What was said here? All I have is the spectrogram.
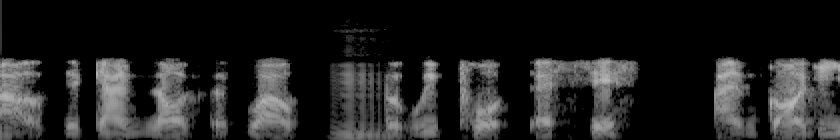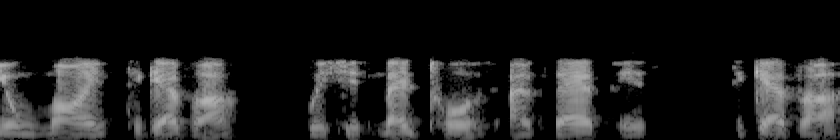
out of the gang life as well. Mm. But we put assist and guiding young minds together, which is mentors and therapists together,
